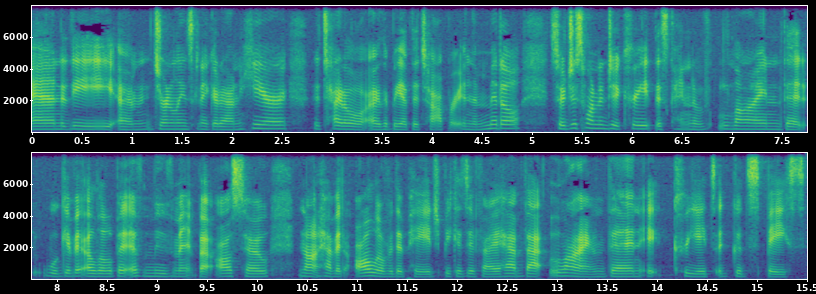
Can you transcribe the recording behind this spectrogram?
and the um, journaling is going to go down here. The title will either be at the top or in the middle. So I just wanted to create this kind of line that will give it a little bit of movement, but also not have it all over the page because if I have that line, then it creates a good space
